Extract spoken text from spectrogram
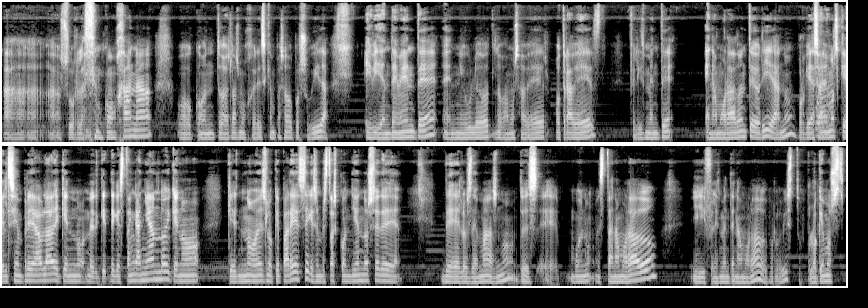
a, a, su relación con Hannah o con todas las mujeres que han pasado por su vida. Evidentemente, en New Blood lo vamos a ver otra vez, felizmente, enamorado en teoría, ¿no? Porque ya sabemos que él siempre habla de que, no, de que, está engañando y que no, que no es lo que parece, que siempre está escondiéndose de, de los demás, ¿no? Entonces, eh, bueno, está enamorado y felizmente enamorado, por lo visto, por lo que hemos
